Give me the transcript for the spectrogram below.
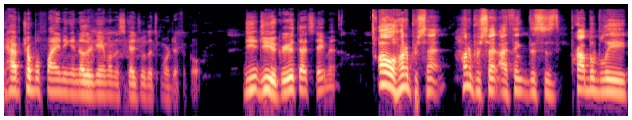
have trouble finding another game on the schedule that's more difficult. Do you, do you agree with that statement? Oh, 100%. 100%. I think this is probably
